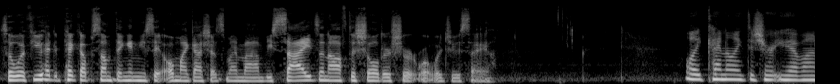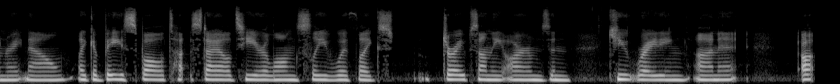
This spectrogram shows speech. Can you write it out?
so if you had to pick up something and you say, "Oh my gosh, that's my mom," besides an off the shoulder shirt, what would you say? like kind of like the shirt you have on right now, like a baseball t- style tee or long sleeve with like stripes on the arms and cute writing on it. Uh,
